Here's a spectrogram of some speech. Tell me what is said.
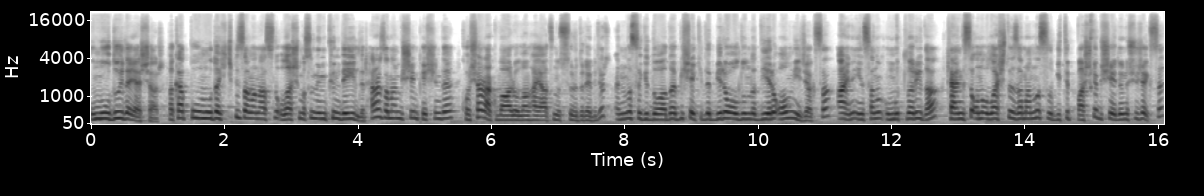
umuduyla yaşar. Fakat bu umuda hiçbir zaman aslında ulaşması mümkün değildir. Her zaman bir şeyin peşinde koşarak var olan hayatını sürdürebilir. Hani nasıl ki doğada bir şekilde biri olduğunda diğeri olmayacaksa aynı insanın umutları da kendisi ona ulaştığı zaman nasıl bitip başka bir şeye dönüşecekse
